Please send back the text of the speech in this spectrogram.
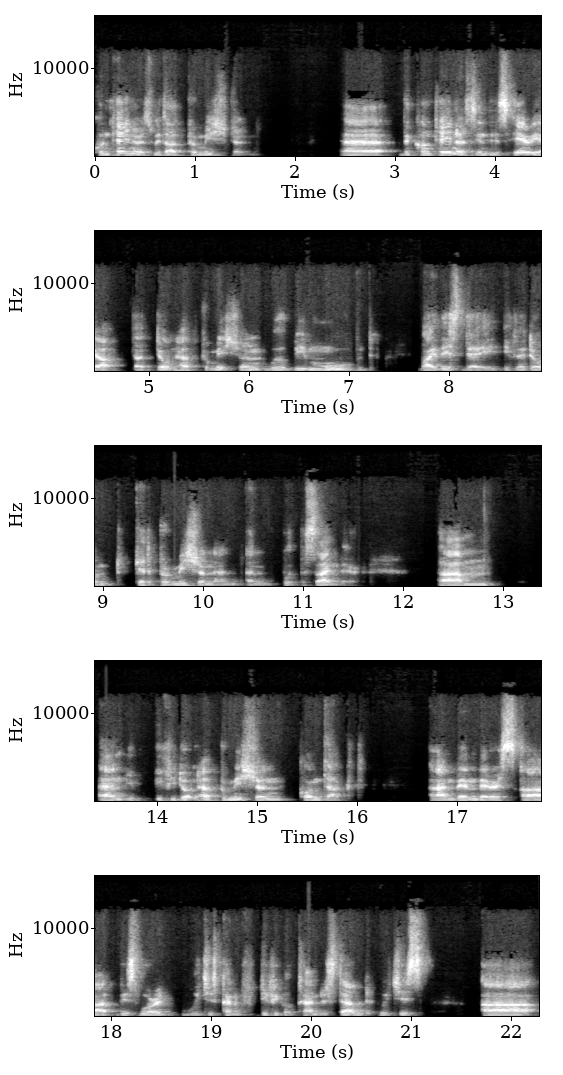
containers without permission. Uh, the containers in this area that don't have permission will be moved by this day if they don't get a permission and, and put the sign there. Um, and if, if you don't have permission, contact. And then there's uh, this word which is kind of difficult to understand, which is uh,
